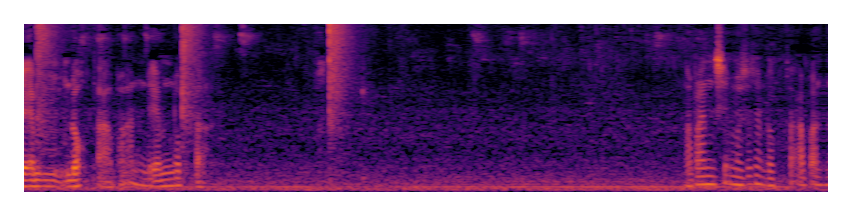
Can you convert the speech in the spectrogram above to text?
DM dokter apaan? DM dokter. Apaan sih maksudnya dokter apaan?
